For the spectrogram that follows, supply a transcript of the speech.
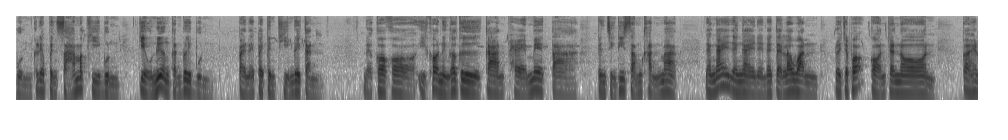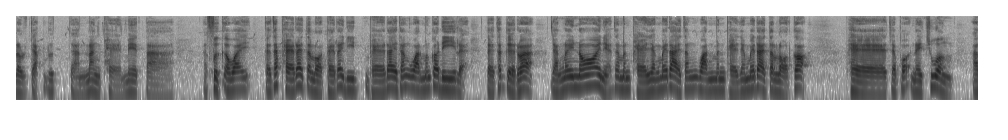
บุญเขาเรียกเป็นสามัคคีบุญเกี่ยวเนื่องกันด้วยบุญ ไปไหนไปเป็นทีมด้วยกัน แล้วก็ข้ออีกข้อหนึ่งก็คือการแผ่เมตตาเป็นสิ่งที่สำคัญมากยังไงยังไงเนี่ยในแต่ละวันโดยเฉพาะก่อนจะนอน ก็ให้เรารู้จักรู้การนั่งแผ่เมตตา ฝึกเอาไว้ แต่ถ้าแผ่ได้ตลอดแผ่ได้ดีแผ่ได้ทั้งวันมันก็ดีแหละ แต่ถ้าเกิดว่าอย่างน้อยๆเนี่ยถ้ามันแผ่ยังไม่ได้ทั้งวัน มันแผ่ยังไม่ได้ตลอดก็แผ่เฉพาะในช่วงอา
